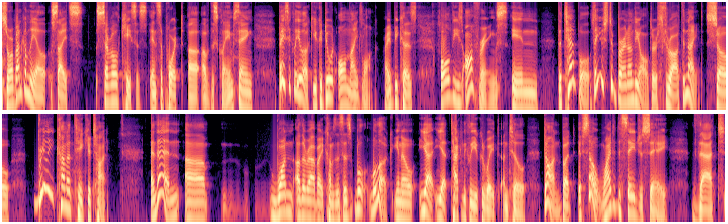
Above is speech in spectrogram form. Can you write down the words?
So Rabban Gamliel cites several cases in support uh, of this claim, saying basically, look, you could do it all night long, right? Because all these offerings in the temple, they used to burn on the altar throughout the night. So really kind of take your time. And then uh, one other rabbi comes and says, "Well, well, look, you know, yeah, yeah, technically you could wait until dawn, but if so, why did the sages say that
